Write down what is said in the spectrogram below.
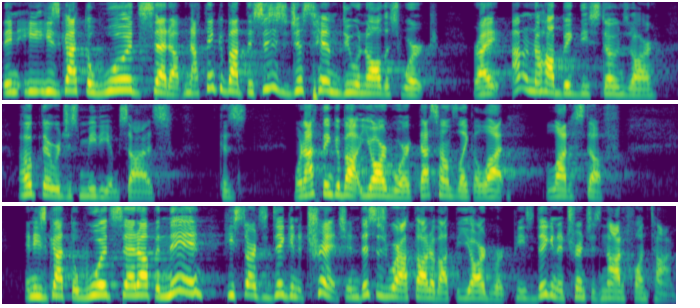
then he, he's got the wood set up. Now, think about this. This is just him doing all this work, right? I don't know how big these stones are. I hope they were just medium size, because when I think about yard work, that sounds like a lot, a lot of stuff. And he's got the wood set up, and then he starts digging a trench. And this is where I thought about the yard work piece. Digging a trench is not a fun time.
